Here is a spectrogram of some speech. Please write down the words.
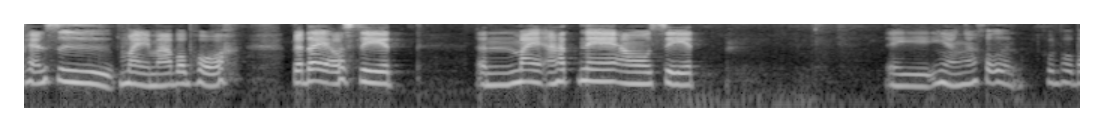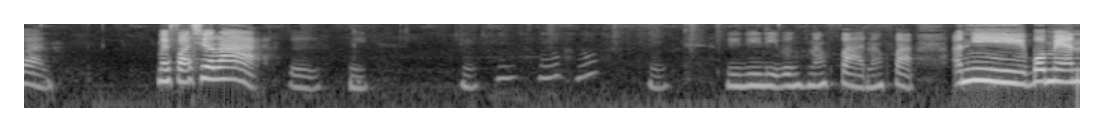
แผนซื้อใหม่มาบ่พอ ก็ได้เอาเศษอันไม่อัดแน่เอาเศษไอ้อหยังนเขาเอิ้นคุณพ่อบ้าน ไม่ฟ้าเชื้อราเออนี่ นี่นี่นี่เบิ่งนางฟ้านางฟ้า อันนี้โบแมน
